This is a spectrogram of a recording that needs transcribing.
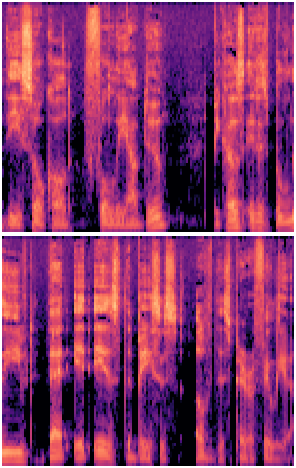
the so-called folie à deux because it is believed that it is the basis of this paraphilia.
